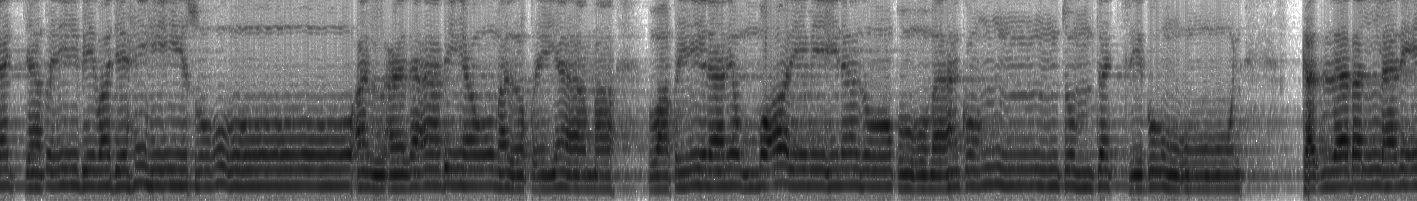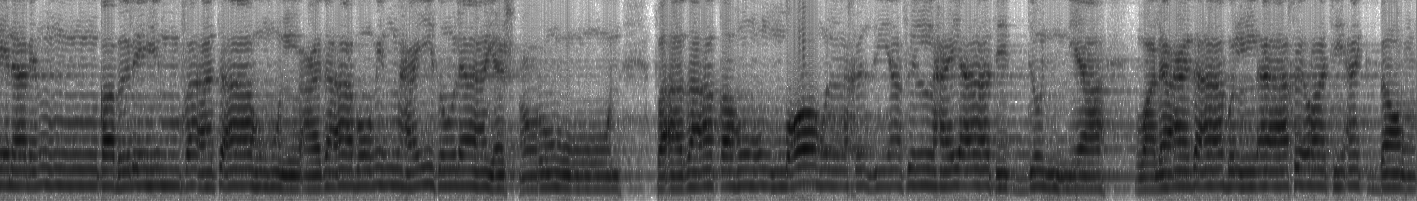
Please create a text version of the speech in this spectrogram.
يتقي بوجهه سوء العذاب يوم القيامة وقيل للظالمين ذوقوا ما كنتم تكسبون كذب الذين من قبلهم فأتاهم العذاب من حيث لا يشعرون فأذاقهم الله الخزي في الحياة الدنيا ولعذاب الآخرة أكبر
